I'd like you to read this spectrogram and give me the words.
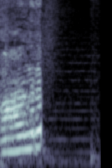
ਕਾਂਗਰਸ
